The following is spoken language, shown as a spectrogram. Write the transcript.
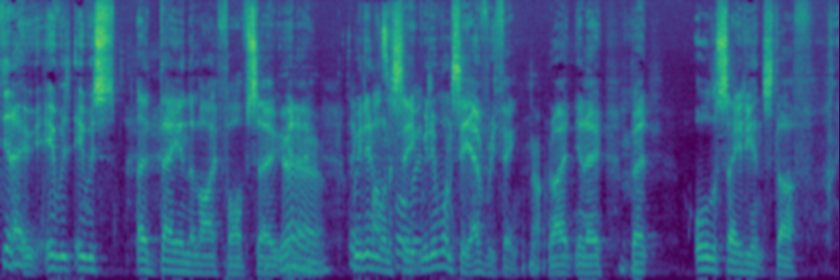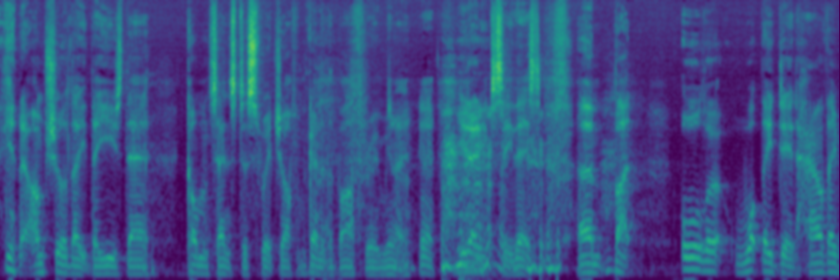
you know, it was it was a day in the life of. So you Yeah. know, Take we didn't want to see we didn't want to see everything, No. right? You know, but all the salient stuff. You know, I'm sure they they used their common sense to switch off. I'm going to the bathroom. You know, yeah, you don't need to see this. Um, but all the what they did, how they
